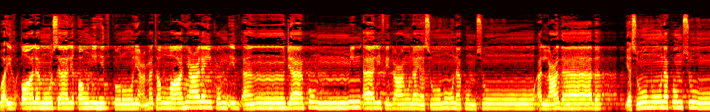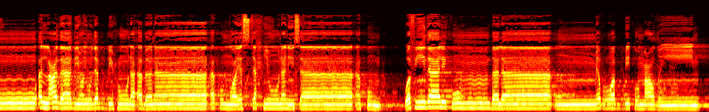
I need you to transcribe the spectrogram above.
واذ قال موسى لقومه اذكروا نعمه الله عليكم اذ انجاكم من ال فرعون يسومونكم سوء العذاب يسومونكم سوء العذاب ويذبحون ابناءكم ويستحيون نساءكم وفي ذلكم بلاء من ربكم عظيم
